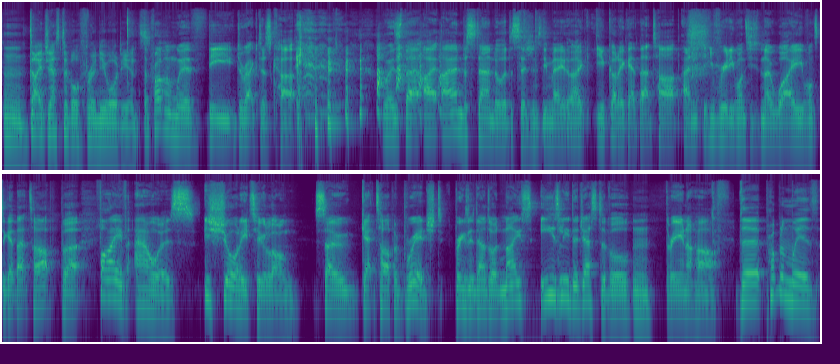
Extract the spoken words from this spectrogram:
Mm. digestible for a new audience. The problem with the director's cut was that I, I understand all the decisions he made. Like, you've got to get that tarp, and he really wants you to know why he wants to get that tarp. But five hours is surely too long. So, get tarp abridged brings it down to a nice, easily digestible mm. three and a half. The problem with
